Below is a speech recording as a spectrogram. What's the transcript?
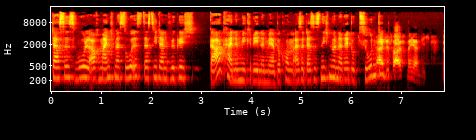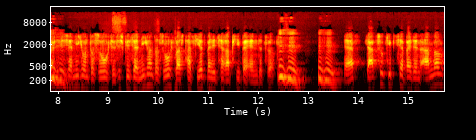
dass es wohl auch manchmal so ist, dass sie dann wirklich gar keine Migräne mehr bekommen. Also dass es nicht nur eine Reduktion Nein, gibt. das weiß man ja nicht. Weil mhm. das ist ja nicht untersucht. Es ist bisher nicht untersucht, was passiert, wenn die Therapie beendet wird. Mhm. Mhm. Ja, dazu gibt es ja bei den anderen,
